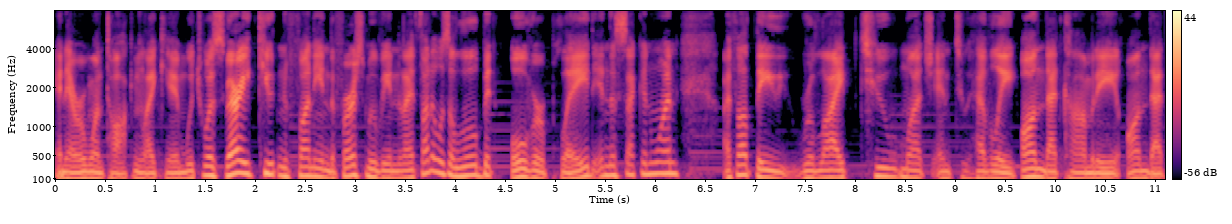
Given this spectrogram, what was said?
and everyone talking like him, which was very cute and funny in the first movie. And I thought it was a little bit overplayed in the second one. I felt they relied too much and too heavily on that comedy, on that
